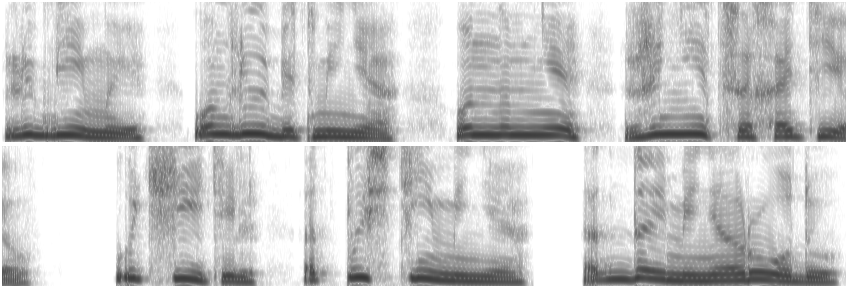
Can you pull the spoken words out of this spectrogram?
любимые, он любит меня, он на мне жениться хотел! Учитель, отпусти меня, отдай меня роду!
